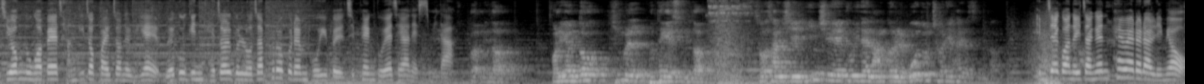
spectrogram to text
지역 농업의 장기적 발전을 위해 외국인 계절 근로자 프로그램 도입을 집행부에 제안했습니다. 축하합니다. 권 의원도 힘을 보태겠습니다. 서산시 임시회에 부의된 안건을 모두 처리하였습니다. 임재관 의장은 폐회를 알리며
